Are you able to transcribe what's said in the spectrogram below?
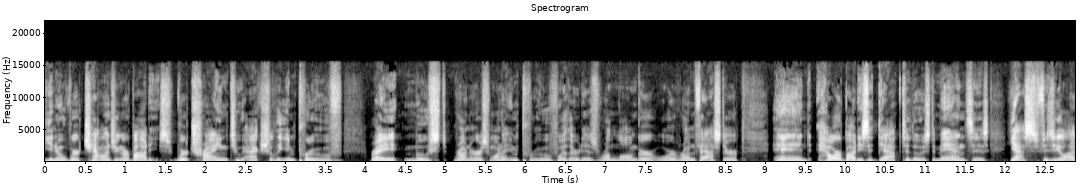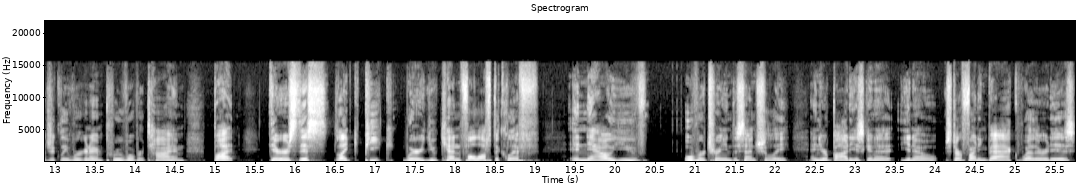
you know, we're challenging our bodies. We're trying to actually improve, right? Most runners want to improve, whether it is run longer or run faster. And how our bodies adapt to those demands is yes, physiologically, we're going to improve over time, but there's this like peak where you can fall off the cliff and now you've overtrained essentially and your body's going to, you know, start fighting back, whether it is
